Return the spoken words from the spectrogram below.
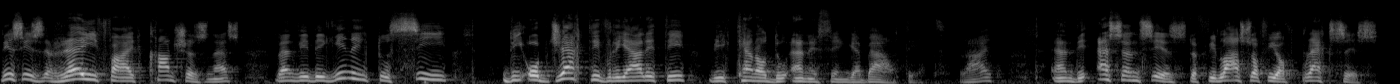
this is reified consciousness when we're beginning to see the objective reality, we cannot do anything about it, right? And the essence is the philosophy of praxis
